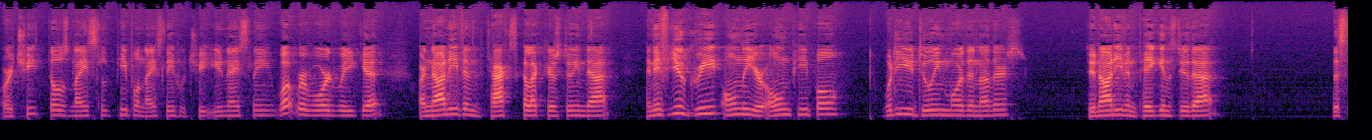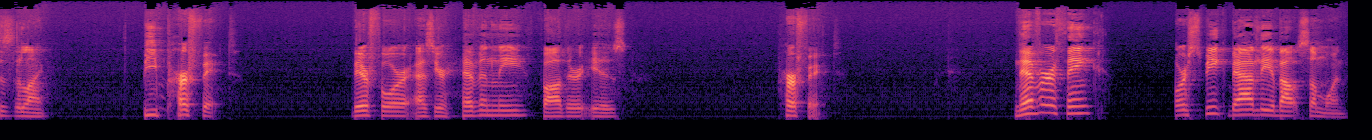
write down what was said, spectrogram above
or treat those nice people nicely who treat you nicely, what reward will you get? Are not even the tax collectors doing that? And if you greet only your own people, what are you doing more than others? Do not even pagans do that? This is the line Be perfect. Therefore, as your heavenly Father is perfect. Never think or speak badly about someone.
